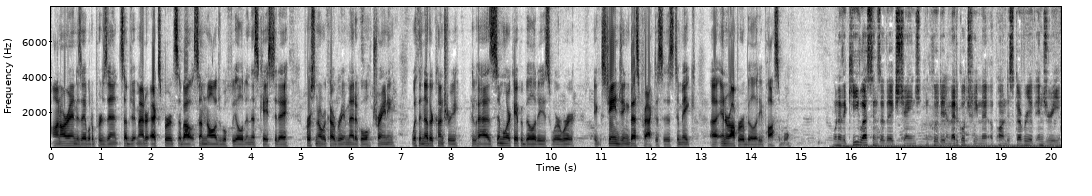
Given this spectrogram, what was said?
on our end is able to present subject matter experts about some knowledgeable field, in this case today, personnel recovery and medical training, with another country who has similar capabilities where we're exchanging best practices to make uh, interoperability possible. One of the key lessons of the exchange included medical treatment upon discovery of injury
